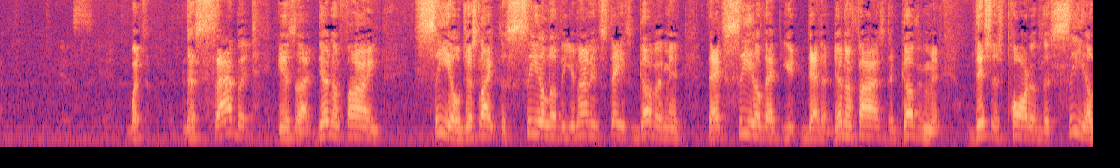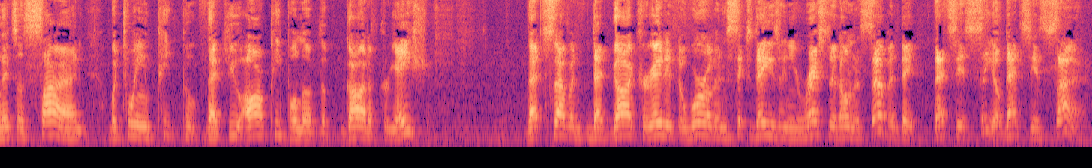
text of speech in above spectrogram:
Yes. But the Sabbath is identifying seal, just like the seal of the United States government, that seal that you, that identifies the government. This is part of the seal. It's a sign between people that you are people of the God of creation. That seven that God created the world in six days and he rested on the seventh day. That's his seal. That's his sign.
